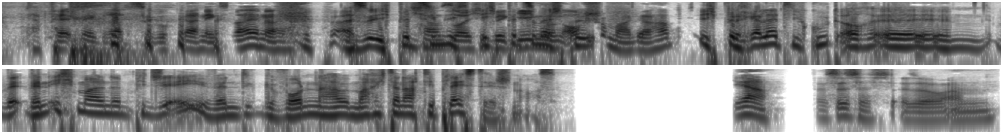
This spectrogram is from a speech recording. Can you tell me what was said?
da fällt mir gerade so gar nichts ein. Also ich bin ich ziemlich, solche ich bin zum Beispiel, auch schon mal gehabt. ich bin relativ gut auch, äh, wenn wenn ich mal eine PGA-Event gewonnen habe, mache ich danach die Playstation aus. Ja, das ist es. Also ähm,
